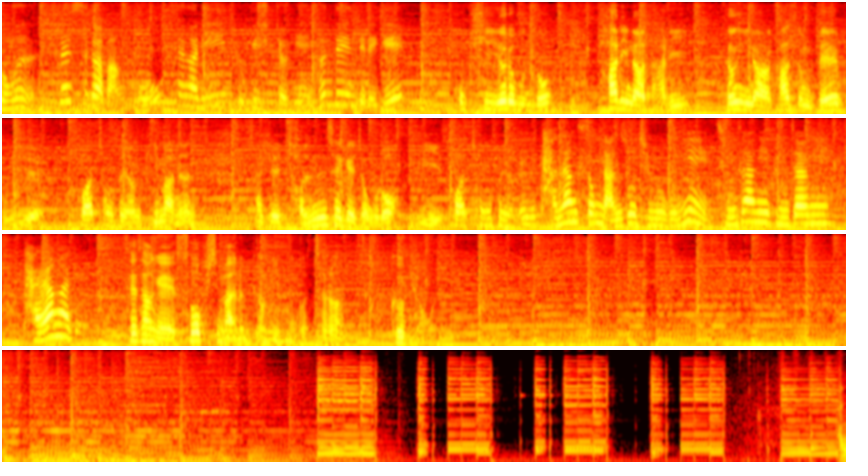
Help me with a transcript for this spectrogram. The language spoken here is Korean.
운동은 스트레스가 많고 생활이 불규칙적인 현대인들에게 혹시 여러분도 팔이나 다리, 등이나 가슴, 배 부위에 소아청소년 비만은 사실 전 세계적으로 이 소아청소년 이 다낭성 난소 증후군이 증상이 굉장히 다양하게 세상에 수없이 많은 병이 있는 것처럼 그 병을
